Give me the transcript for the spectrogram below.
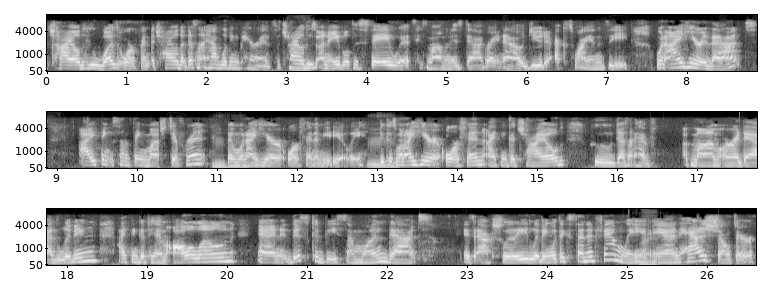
a child who was orphaned, a child that doesn't have living parents, a child who's unable to stay with his mom and his dad right now due to X, Y, and Z. When I hear that, I think something much different mm-hmm. than when I hear orphan immediately. Mm-hmm. Because when I hear orphan, I think a child who doesn't have a mom or a dad living. I think of him all alone. And this could be someone that is actually living with extended family right. and has shelter.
